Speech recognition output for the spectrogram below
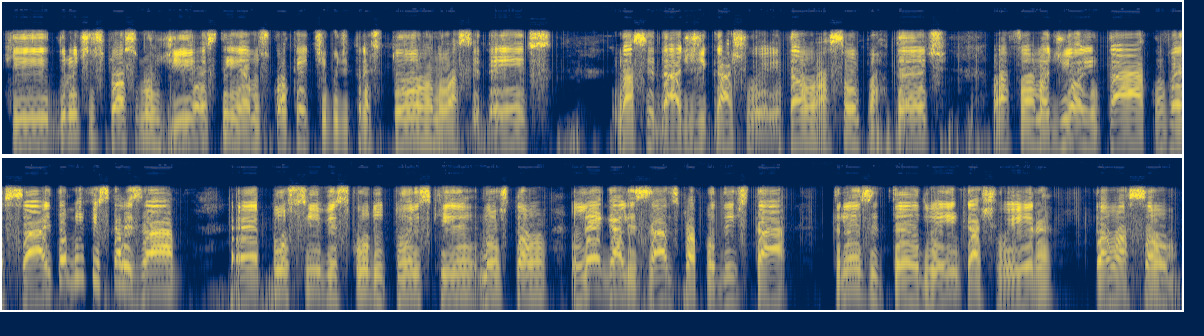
que durante os próximos dias tenhamos qualquer tipo de transtorno, acidentes na cidade de Cachoeira. Então, ação importante, uma forma de orientar, conversar e também fiscalizar é, possíveis condutores que não estão legalizados para poder estar transitando em Cachoeira. Então, uma ação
